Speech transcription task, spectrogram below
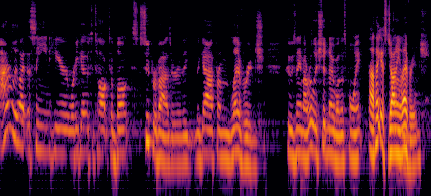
I really like the scene here where he goes to talk to Bunk's supervisor, the, the guy from Leverage, whose name I really should know by this point. I think it's Johnny Um, Leverage.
